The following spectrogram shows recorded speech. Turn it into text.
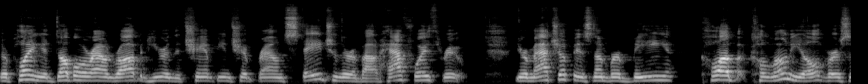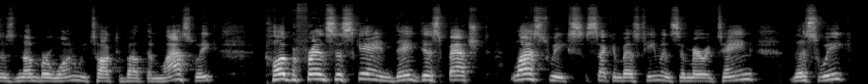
They're playing a double round robin here in the championship round stage, and they're about halfway through. Your matchup is number B, Club Colonial versus number one. We talked about them last week. Club Franciscain, they dispatched last week's second best team in Samaritain. This week,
